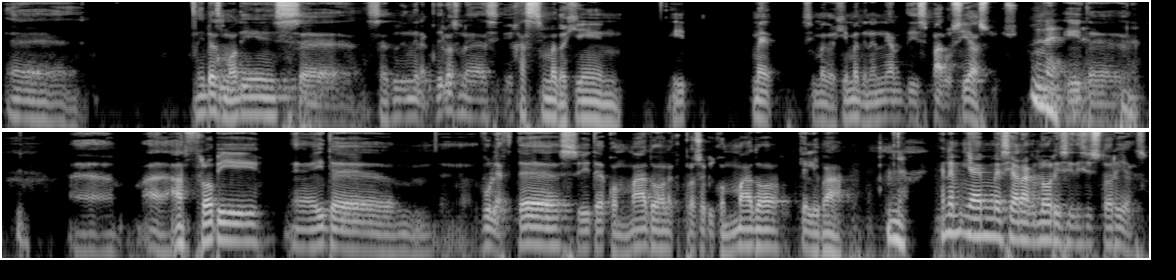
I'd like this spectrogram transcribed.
ε, είπες μου ότι σε, σε αυτή την εκδήλωση είχα συμμετοχή ή, με συμμετοχή με την έννοια της παρουσίας τους. Ναι. Είτε ναι. Ε, άνθρωποι ε, είτε ε, βουλευτές, είτε κομμάτων, εκπρόσωποι κομμάτων κλπ. Ναι. Είναι μια έμμεση αναγνώριση της ιστορίας.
